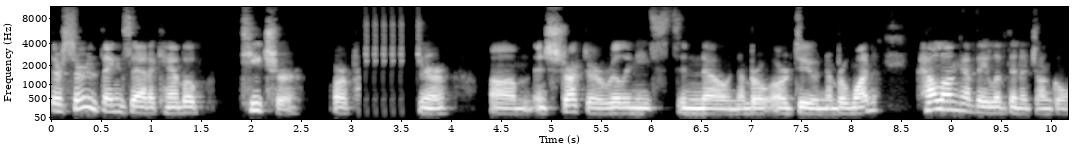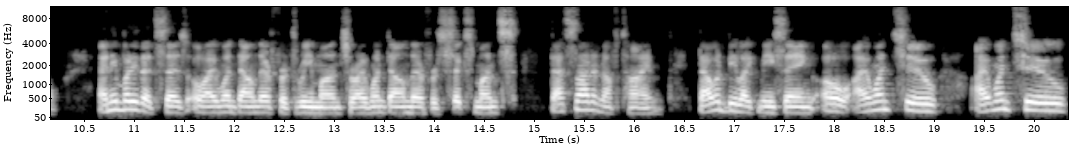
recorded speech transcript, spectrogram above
there are certain things that a Kambo teacher or practitioner um, instructor really needs to know number or do. Number one how long have they lived in a jungle? Anybody that says oh i went down there for three months or i went down there for six months that's not enough time. That would be like me saying oh i went to i went to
